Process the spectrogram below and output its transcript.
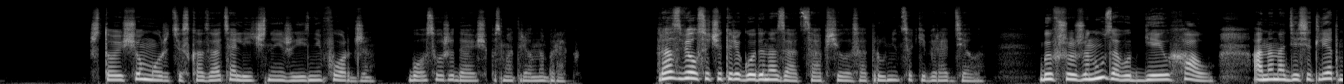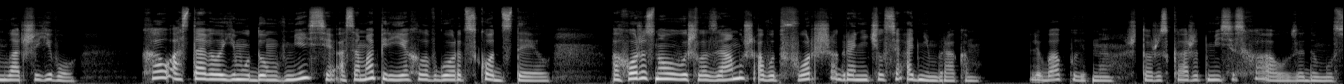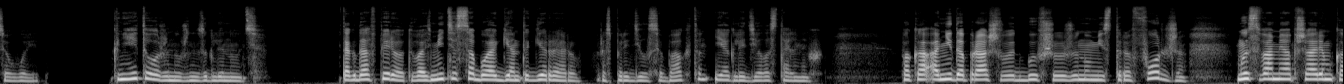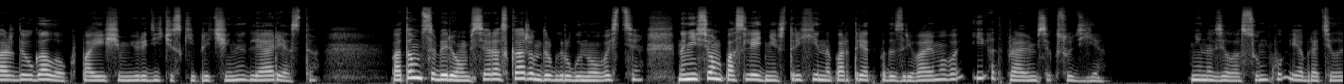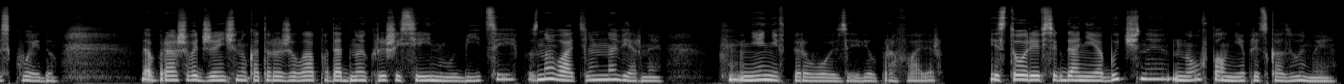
«Что еще можете сказать о личной жизни Форджа?» Босс выжидающе посмотрел на Брэк. «Развелся четыре года назад», — сообщила сотрудница киберотдела. Бывшую жену зовут Гейл Хау, она на 10 лет младше его. Хау оставила ему дом в Мессе, а сама переехала в город Скоттсдейл. Похоже, снова вышла замуж, а вот Форш ограничился одним браком. Любопытно, что же скажет миссис Хау, задумался Уэйд. К ней тоже нужно заглянуть. Тогда вперед, возьмите с собой агента Герреру, распорядился Бактон и оглядел остальных. Пока они допрашивают бывшую жену мистера Форджа, мы с вами обшарим каждый уголок, поищем юридические причины для ареста. Потом соберемся, расскажем друг другу новости, нанесем последние штрихи на портрет подозреваемого и отправимся к судье. Нина взяла сумку и обратилась к Уэйду. Допрашивать женщину, которая жила под одной крышей с серийным убийцей, познавательно, наверное. Мне не впервые, заявил профайлер. Истории всегда необычные, но вполне предсказуемые.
